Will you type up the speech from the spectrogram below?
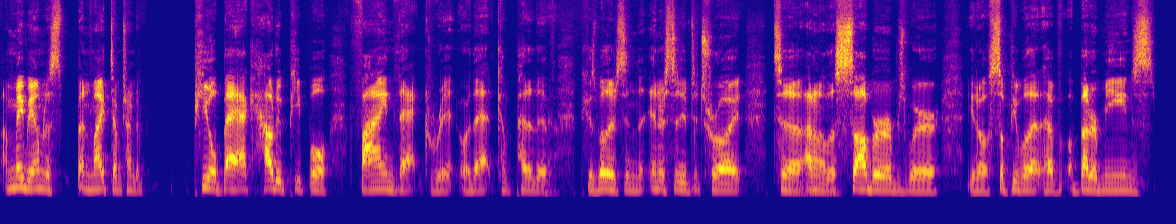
I'm maybe I'm going to spend my time trying to peel back. How do people find that grit or that competitive? Because whether it's in the inner city of Detroit to I don't know the suburbs where you know some people that have a better means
